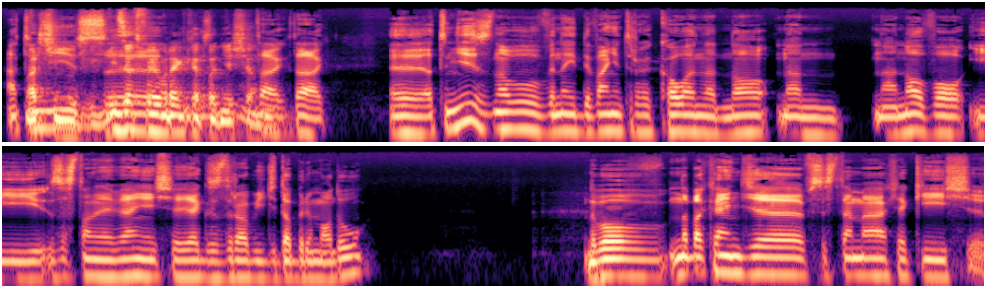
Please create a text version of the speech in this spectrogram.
A to Marcin, jest... widzę Twoją rękę podniesioną. Tak, tak. E, a to nie jest znowu wynajdywanie trochę koła na, dno, na, na nowo i zastanawianie się, jak zrobić dobry moduł? No bo na backendzie, w systemach jakichś, e,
